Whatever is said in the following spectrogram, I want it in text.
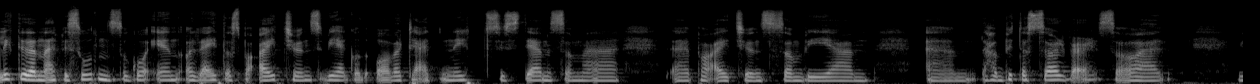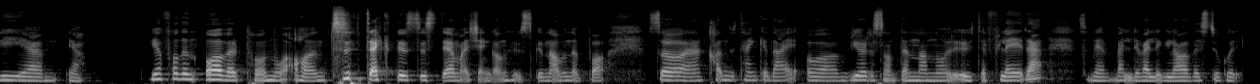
likte denne episoden, så gå inn og rate oss på iTunes. Vi er gått over til et nytt system som er eh, på iTunes som vi um, um, har bytta server, så uh, vi um, Ja. Vi har fått den over på noe annet teknisk system jeg ikke engang husker navnet på. Så kan du tenke deg å gjøre sånn at den når ut til flere, så blir jeg veldig veldig glad hvis du går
